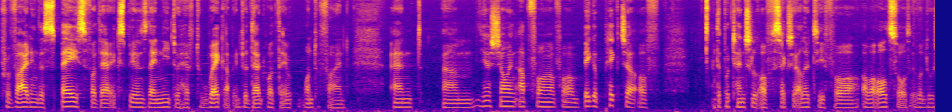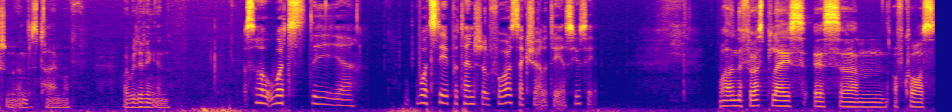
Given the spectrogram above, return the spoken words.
providing the space for their experience they need to have to wake up into that what they want to find. And um, yeah showing up for for a bigger picture of the potential of sexuality for our all soul's evolution in this time of where we're living in. So what's the uh, what's the potential for sexuality as you see it? Well, in the first place, is um, of course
